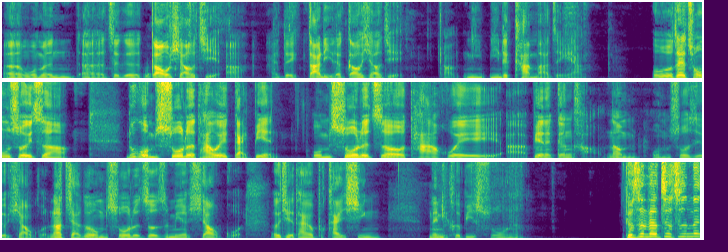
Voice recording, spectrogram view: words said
呃，我们呃这个高小姐啊，哎，对，大理的高小姐。啊，你你的看法怎样？我再重复说一次哈，如果我们说了它会改变，我们说了之后它会啊变得更好，那我们我们说是有效果。那假如我们说了之后是没有效果，而且他又不开心，那你何必说呢？可是那这是那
